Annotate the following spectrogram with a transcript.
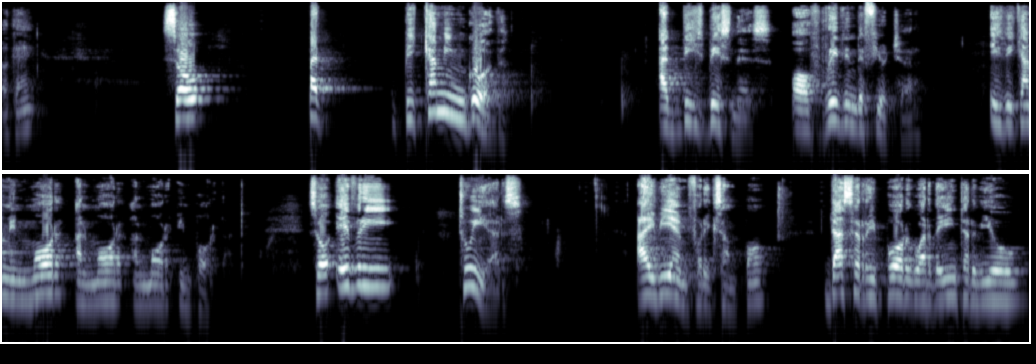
Okay? So, but becoming good at this business of reading the future is becoming more and more and more important. So every two years, IBM, for example, does a report where they interview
